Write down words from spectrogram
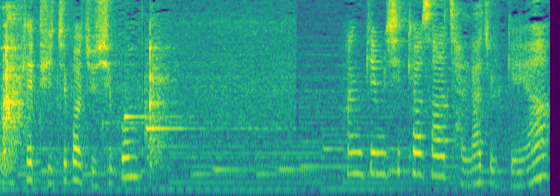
이렇게 뒤집어 주시고 한 김 식혀서 잘라줄게요.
